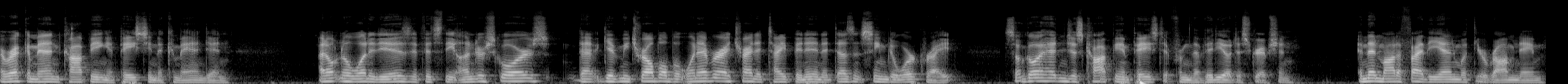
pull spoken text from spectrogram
I recommend copying and pasting the command in. I don't know what it is, if it's the underscores that give me trouble, but whenever I try to type it in, it doesn't seem to work right. So go ahead and just copy and paste it from the video description and then modify the end with your ROM name.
